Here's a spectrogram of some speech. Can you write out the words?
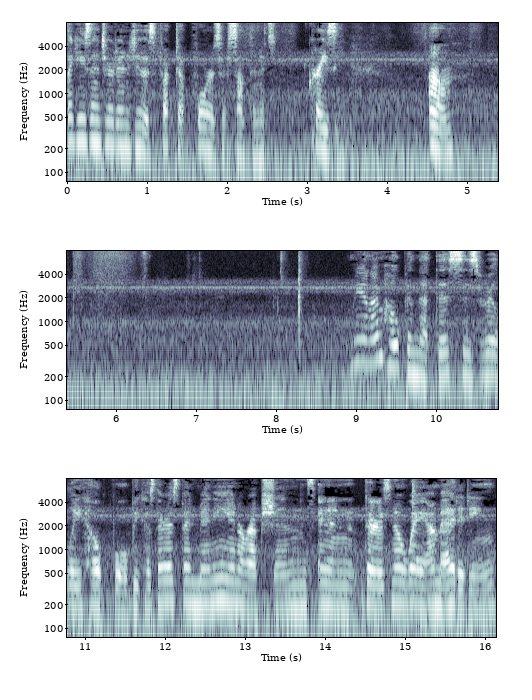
It's like he's entered into his fucked up fours or something. It's crazy. Um, man, I'm hoping that this is really helpful because there has been many interruptions and there is no way I'm editing.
